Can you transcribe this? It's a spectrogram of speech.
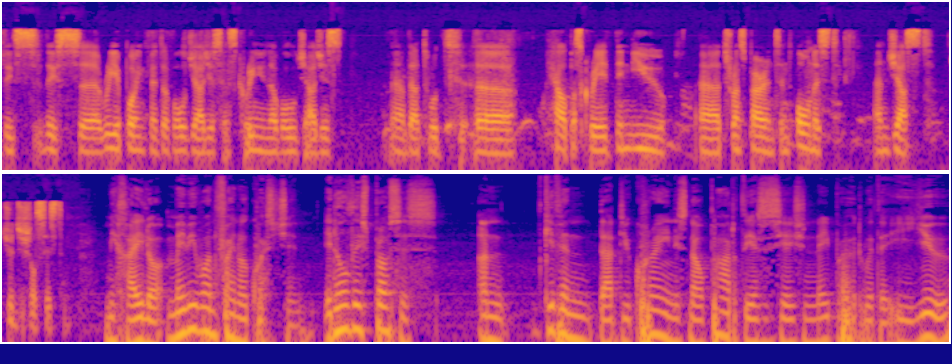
this this reappointment of all judges and screening of all judges. that would help us create the new, transparent and honest and just judicial system. Mikhailo, maybe one final question. In all this process, and given that Ukraine is now part of the association neighborhood with the EU,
